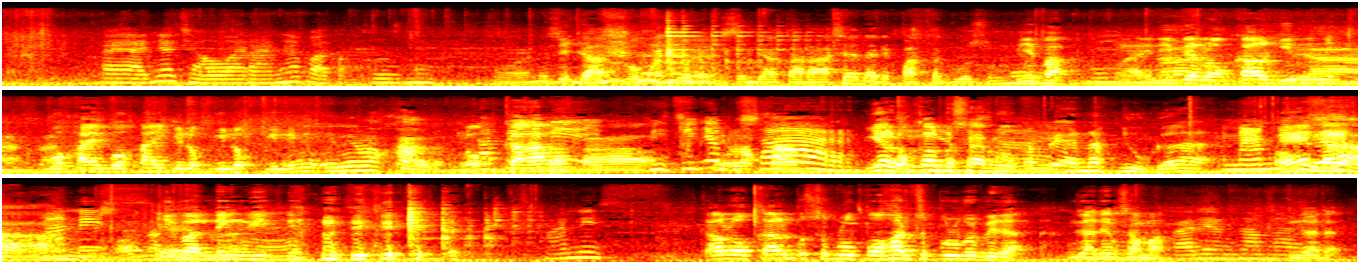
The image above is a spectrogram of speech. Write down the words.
Kayaknya jawarannya Pak Teguh nih. Wah, ini Dia jago kan durian. senjata rahasia dari Pak Teguh semua. Ini Pak. Nah, ini biar lokal gini nih. Bohai-bohai, gilok-gilok gini. Ini ini lokal. Lokal. Tapi ini bijinya Ini besar. Iya, lokal besar, Bu. Tapi enak juga. Manis. Enak. Manis. Dibanding di Manis. kalau lokal Bu 10 pohon 10 berbeda. Enggak ada yang sama. Nggak ada yang sama. Enggak ada.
